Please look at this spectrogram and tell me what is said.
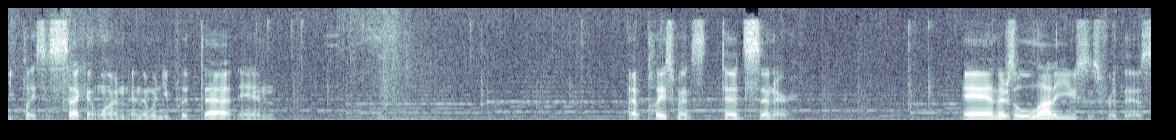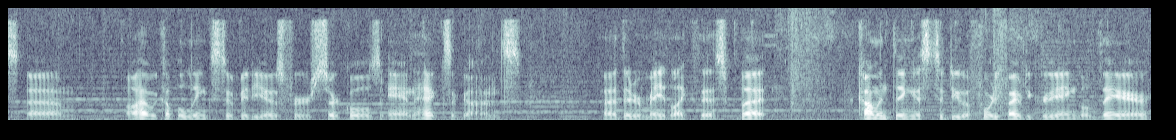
You place a second one, and then when you put that in, That placement's dead center. And there's a lot of uses for this. Um, I'll have a couple links to videos for circles and hexagons uh, that are made like this. But a common thing is to do a 45 degree angle there.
